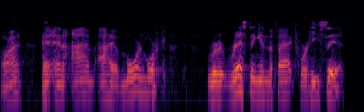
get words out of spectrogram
All right, and, and I'm I have more and more resting in the fact where He said,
